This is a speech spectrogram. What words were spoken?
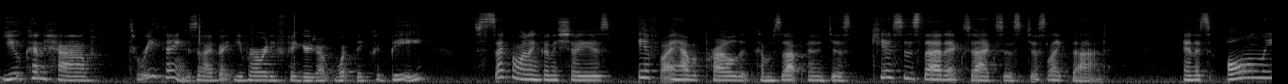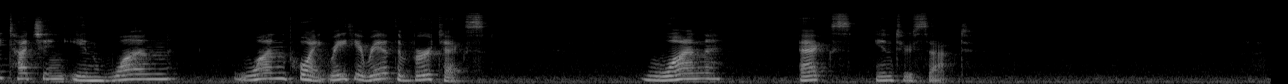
You can have three things, and I bet you've already figured out what they could be. The second one I'm going to show you is if I have a parabola that comes up and it just kisses that x-axis just like that, and it's only touching in one, one point, right here, right at the vertex, one x-intercept.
